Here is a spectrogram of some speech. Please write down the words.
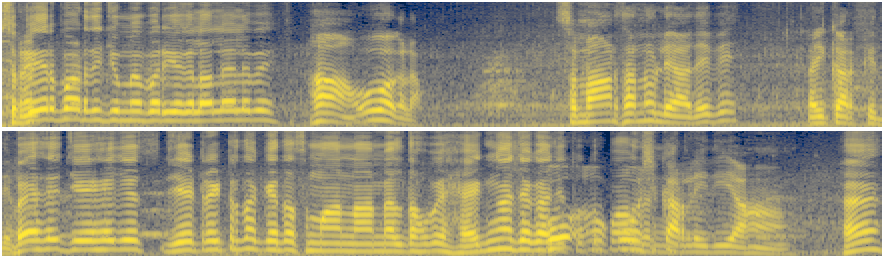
ਸਪੇਅਰ ਪਾਰਟ ਦੀ ਜ਼ਿੰਮੇਵਾਰੀ ਅਗਲਾ ਲੈ ਲਵੇ? ਹਾਂ ਉਹ ਅਗਲਾ। ਸਮਾਨ ਸਾਨੂੰ ਲਿਆ ਦੇਵੇ ਅਸੀਂ ਕਰਕੇ ਦੇਵੇ ਵੈਸੇ ਜੇ ਇਹ ਜੇ ਜੇ ਟਰੈਕਟਰ ਦਾ ਕਿਸੇ ਦਾ ਸਮਾਨ ਨਾ ਮਿਲਦਾ ਹੋਵੇ ਹੈਗੀਆਂ ਜਗ੍ਹਾ ਜਿੱਥੋਂ ਉਹ ਤੋਂ ਕੋਸ਼ਿਸ਼ ਕਰ ਲਈਦੀ ਆ ਹਾਂ। ਹੈ?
